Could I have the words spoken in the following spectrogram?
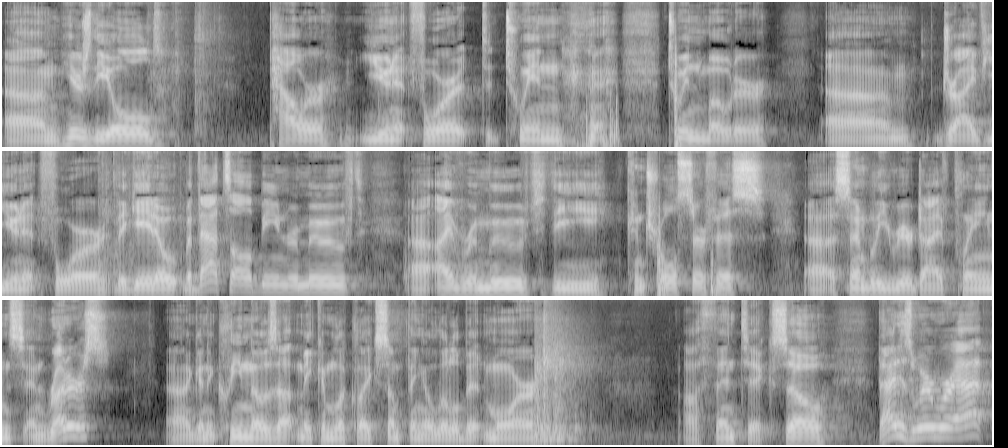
Um, here's the old power unit for it, twin, twin motor um, drive unit for the Gato, but that's all being removed. Uh, I've removed the control surface, uh, assembly, rear dive planes, and rudders. Uh, going to clean those up, make them look like something a little bit more authentic. So that is where we're at.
